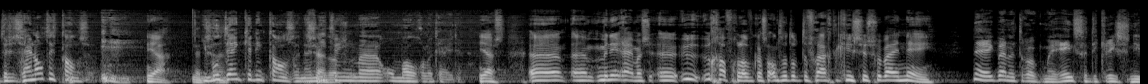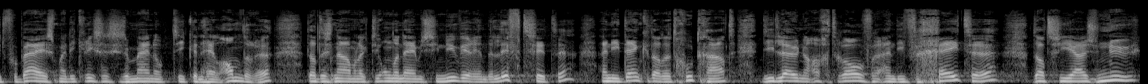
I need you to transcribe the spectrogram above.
Er zijn altijd kansen. Ja, Je moet denken in kansen en niet in uh, onmogelijkheden. juist. Eh, eh, meneer Rijmers, eh, u, u gaf geloof ik als antwoord op de vraag... de crisis is voorbij? Nee. Nee, ik ben het er ook mee eens dat die crisis niet voorbij is. Maar die crisis is in mijn optiek een heel andere. Dat is namelijk die ondernemers die nu weer in de lift zitten. En die denken dat het goed gaat. Die leunen achterover en die vergeten dat ze juist nu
